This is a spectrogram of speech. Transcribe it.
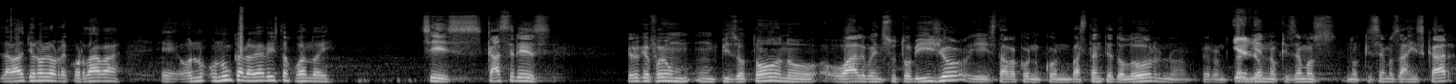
la verdad yo no lo recordaba eh, o, nunca lo había visto jugando ahí. Sí, Cáceres creo que fue un, pisotón o, algo en su tobillo y estaba con, con bastante dolor, pero también no quisimos, no quisimos arriscar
